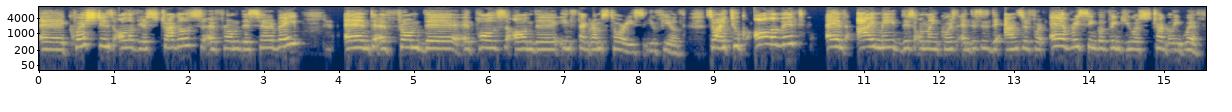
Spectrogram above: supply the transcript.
uh, questions, all of your struggles uh, from the survey and uh, from the uh, polls on the Instagram stories you filled. So I took all of it and I made this online course and this is the answer for every single thing you are struggling with.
